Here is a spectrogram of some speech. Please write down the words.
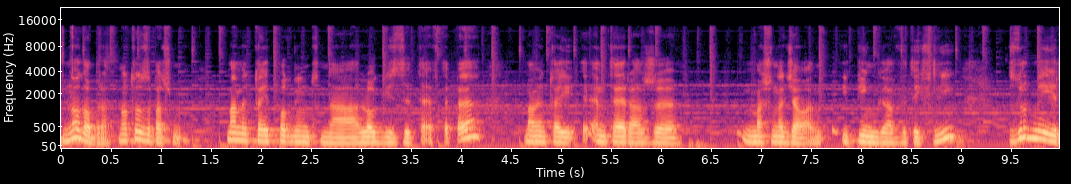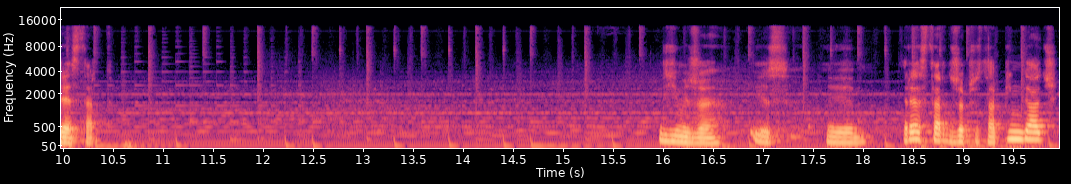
No dobra, no to zobaczmy. Mamy tutaj podgląd na logi z TFTP, mamy tutaj MTR-a, że maszyna działa i pinga w tej chwili. Zróbmy jej restart. Widzimy, że jest y, restart, że przestała pingać.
